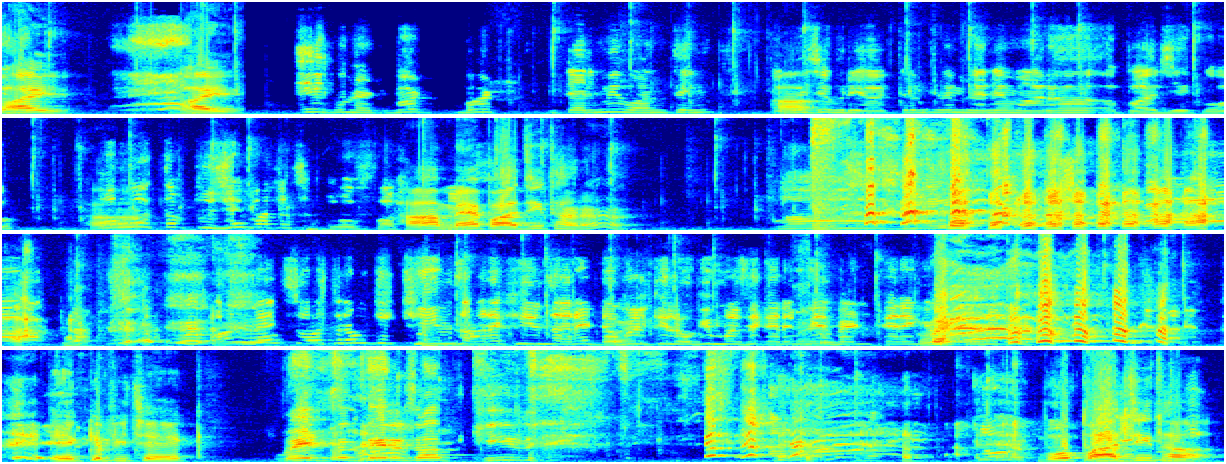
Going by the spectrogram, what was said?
भाई भाई। एक minute but but tell me one thing हाँ। अभी जब रिएक्टर में मैंने मारा पाजी को हाँ। तब तुझे पता था ओह फक हाँ मैं पाजी था ना। और मैं सोच रहा हूँ कि खीम जा रहे खीम जा रहे डबल किल होगी मज़े करेंगे इवेंट करेंगे। एक के पीछे एक। वेट तो तेरे साथ खीर वो पाजी था।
